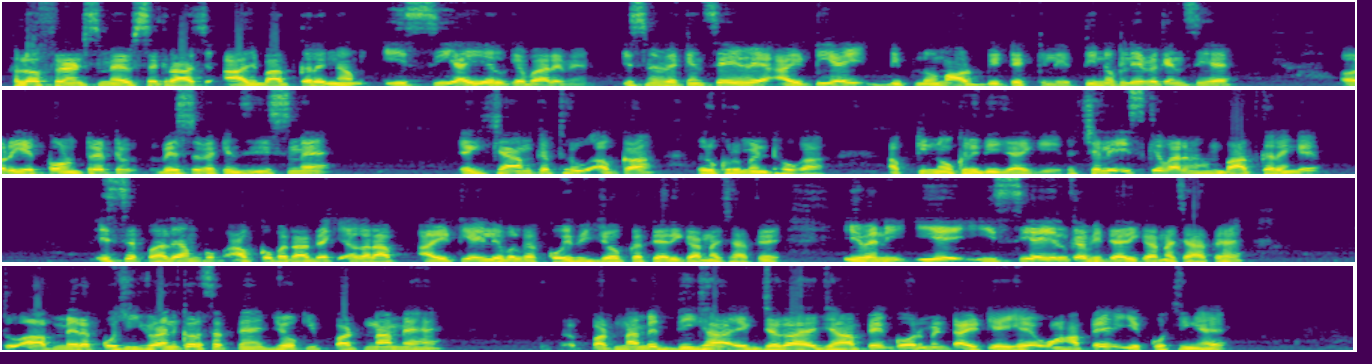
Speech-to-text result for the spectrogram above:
Hello friends मैं अभिषेक राज। आज बात करेंगे हम ईसीआईएल के बारे में। इसमें वैकेंसी आई है आईटीआई डिप्लोमा और बीटेक के लिए। तीनों के लिए वैकेंसी है। और ये कॉन्ट्रैक्ट बेस्ड वैकेंसी इसमें एग्ज़ाम के थ्रू आपका रिक्रूटमेंट होगा। आपकी नौकरी दी जाएगी। तो चलिए इसके बारे में हम बात करेंगे। इससे पहले हमको, आपको बता दें कि अगर आप आईटीआई लेवल का कोई भी जॉब का तैयारी करना चाहते हैं इवन ये ई का भी तैयारी करना चाहते हैं तो आप मेरा कोचिंग ज्वाइन कर सकते हैं, जो कि पटना में है। पटना में दीघा एक जगह है, जहाँ पे गवर्नमेंट आईटीआई है, वहाँ पे ये कोचिंग है।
